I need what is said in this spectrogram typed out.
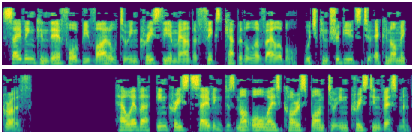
Saving can therefore be vital to increase the amount of fixed capital available, which contributes to economic growth. However, increased saving does not always correspond to increased investment.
